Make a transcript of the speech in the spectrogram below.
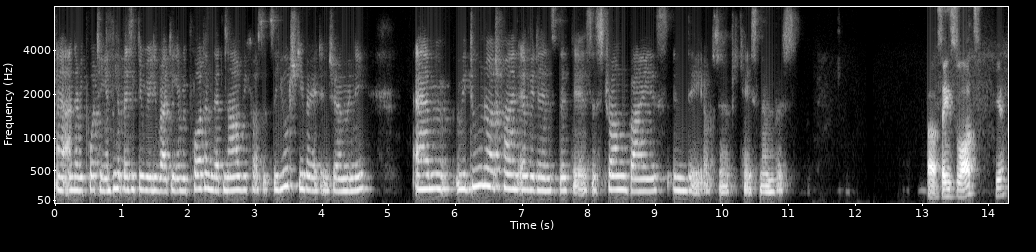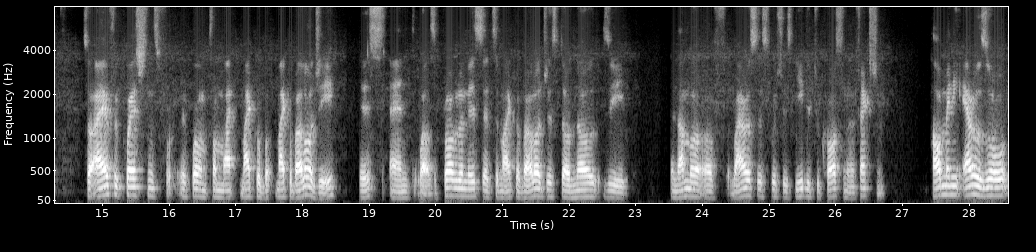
uh, underreporting, and we are basically really writing a report on that now because it's a huge debate in Germany. Um, we do not find evidence that there is a strong bias in the observed case numbers. Well, thanks a lot. Here. So I have a question for, from, from my, micro, microbiology is, and well, the problem is that the microbiologists don't know the, the number of viruses which is needed to cause an infection. How many aerosol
